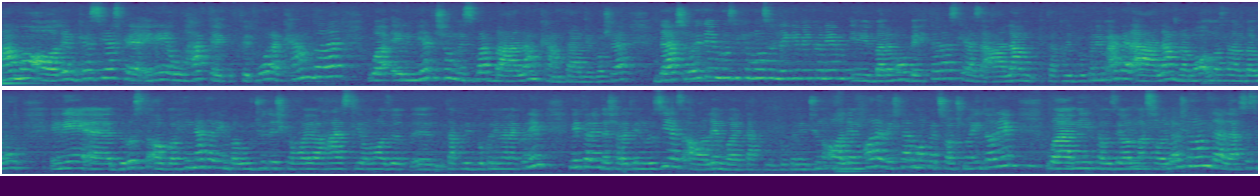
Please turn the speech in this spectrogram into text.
اما عالم کسی است که اینه او حق فتوا را کم داره و علمیتشون نسبت به عالم کمتر می باشه در شرایط امروزی که ما زندگی می‌کنیم برای ما بهتر است که از عالم تقلید بکنیم. اگر عالم را ما مثلا به او یعنی درست آگاهی نداریم به وجودش که آیا هست یا ما تقلید بکنیم یا نکنیم می‌تونیم در شرایط امروزی از عالم باید تقلید بکنیم. چون عالم ها را بیشتر ما که آشنایی داریم و می توضیحات مسائلشون هم در دسترس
